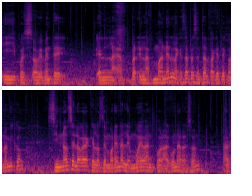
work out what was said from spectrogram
Y pues obviamente en la, en la manera en la que está presentado el paquete económico, si no se logra que los de Morena le muevan por alguna razón, pues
